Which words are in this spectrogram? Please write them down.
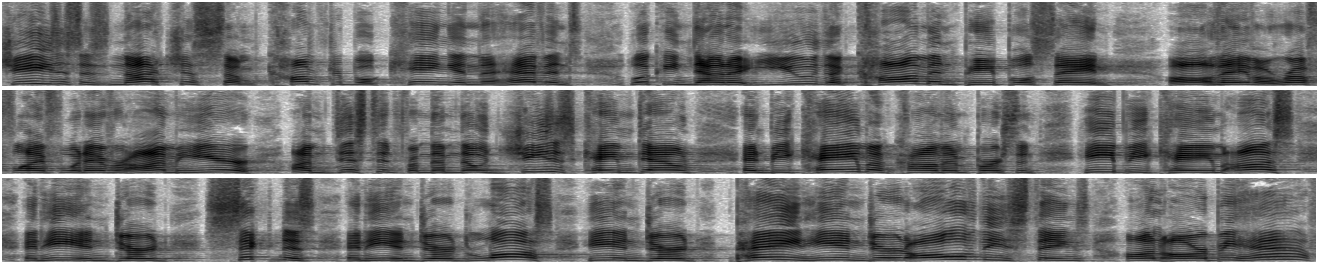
Jesus is not just some comfortable king in the heavens looking down at you, the common people, saying, Oh, they have a rough life, whatever. I'm here. I'm distant from them. No, Jesus came down and became a common person. He became us and he endured sickness and he endured loss. He endured pain. He endured all of these things on our behalf.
